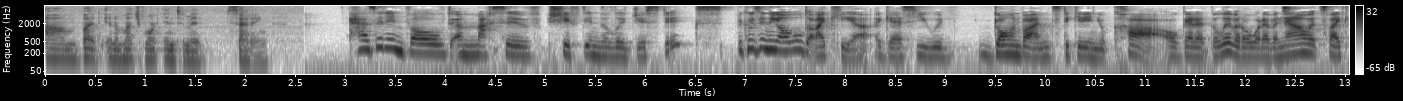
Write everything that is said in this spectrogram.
um, but in a much more intimate setting. Has it involved a massive shift in the logistics? Because in the old IKEA, I guess you would go and buy and stick it in your car or get it delivered or whatever. Now it's like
